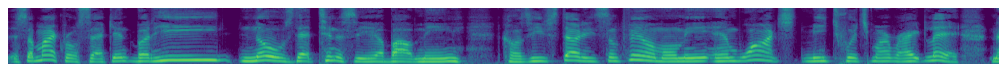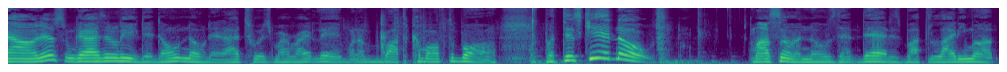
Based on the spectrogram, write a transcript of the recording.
it's a microsecond, but he knows that tendency about me because he studied some film on me and watched me twitch my right leg. Now, there's some guys in the league that don't know that I twitch my right leg when I'm about to come off the ball, but this kid knows. My son knows that dad is about to light him up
